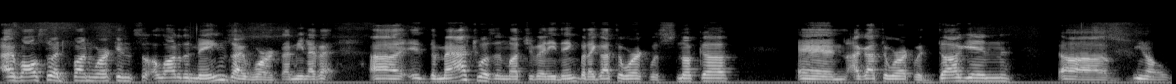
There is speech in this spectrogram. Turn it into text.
I've also had fun working so, a lot of the names I worked. I mean, I've had, uh, it, the match wasn't much of anything, but I got to work with Snuka, and I got to work with Duggan. Uh, you know,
